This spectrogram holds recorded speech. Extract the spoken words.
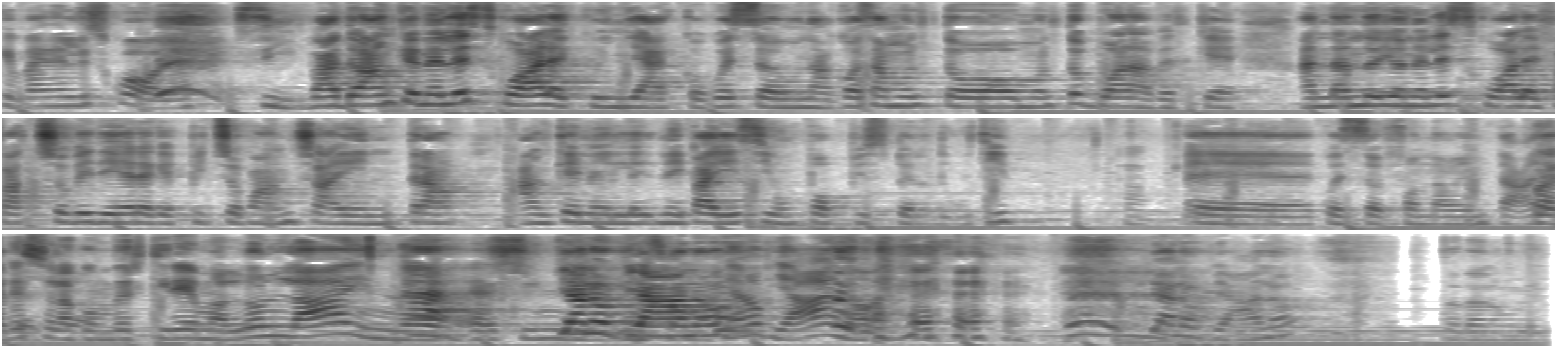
che vai nelle scuole? Sì, vado anche nelle scuole e quindi ecco, questa è una cosa molto, molto buona perché andando io nelle scuole faccio vedere che Piccio Pancia entra anche nelle, nei paesi un po' più sperduti. Eh, questo è fondamentale. Poi adesso perché... la convertiremo all'online. Eh, eh, quindi, piano piano. Insomma, piano piano. piano piano.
